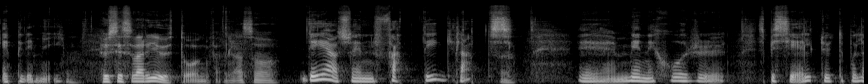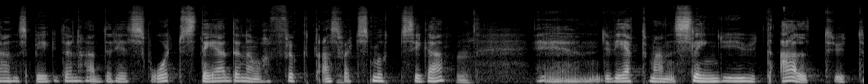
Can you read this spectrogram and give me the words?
epidemi. Hur ser Sverige ut då ungefär? Alltså... Det är alltså en fattig plats. Ja. Eh, människor, speciellt ute på landsbygden, hade det svårt. Städerna var fruktansvärt smutsiga. Mm. Eh, du vet, man slängde ju ut allt ut,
